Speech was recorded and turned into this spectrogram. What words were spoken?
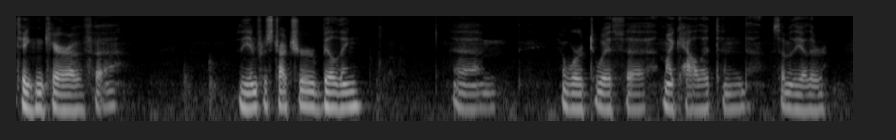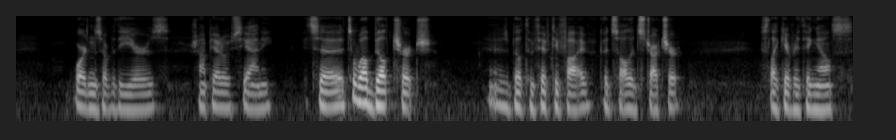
taking care of uh, the infrastructure building. Um, I worked with uh, Mike Hallett and some of the other wardens over the years, Jean Pierre Ossiani. It's a, it's a well built church. It was built in 55, good solid structure. It's like everything else.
